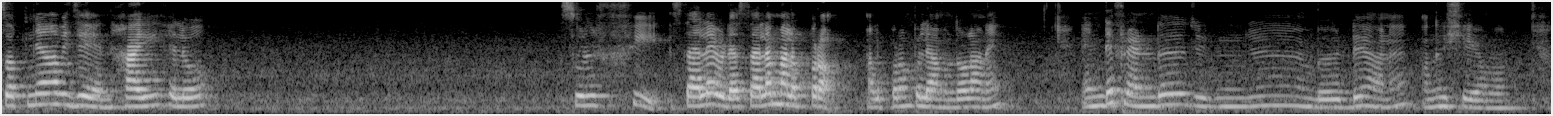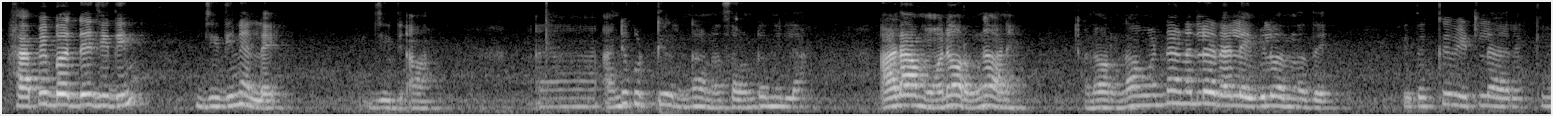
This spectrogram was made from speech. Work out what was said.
Swapna Vijayan hi hello. Sulfi സ്ഥലം എവിടെ? സ്ഥലം മലപ്പുറം. മലപ്പുറം പുലാമന്തോളാണ്. എന്റെ ഫ്രണ്ട് ബർത്ത്ഡേ ആണ്. ഒന്ന് വിഷ് ചെയ്യാമോ? ഹാപ്പി ബർത്ത്ഡേ ജിതിൻ. ജിതിൻ അല്ലേ ജിതി ആ. എന്റെ കുട്ടി ഉറങ്ങാണ്? സൗണ്ട് ഒന്നുമില്ല. ആടാ മോനെ ഉറങ്ങാണ്. അവൻ ഉറങ്ങാൻ കൊണ്ടാണല്ലോ ഇടാ ലൈവിൽ വന്നത്. ഇതൊക്കെ വീട്ടിൽ ആരൊക്കെ?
